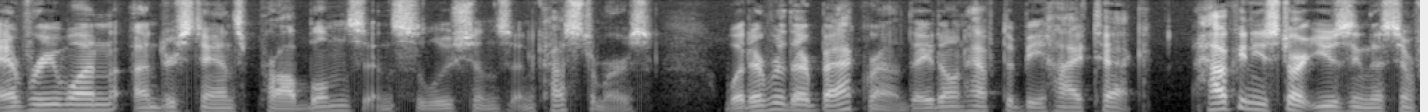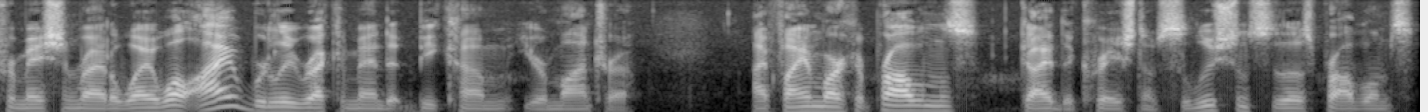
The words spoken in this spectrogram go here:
Everyone understands problems and solutions and customers, whatever their background. They don't have to be high tech. How can you start using this information right away? Well, I really recommend it become your mantra. I find market problems, guide the creation of solutions to those problems,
